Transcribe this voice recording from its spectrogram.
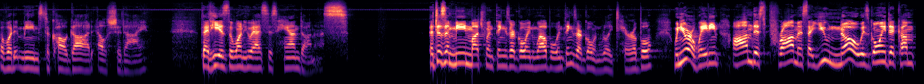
of what it means to call God El Shaddai. That he is the one who has his hand on us. That doesn't mean much when things are going well, but when things are going really terrible, when you are waiting on this promise that you know is going to come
